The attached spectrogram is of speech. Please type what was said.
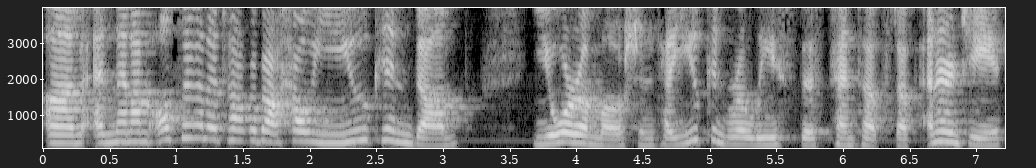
Um, and then I'm also going to talk about how you can dump your emotions, how you can release this pent up stuff energy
